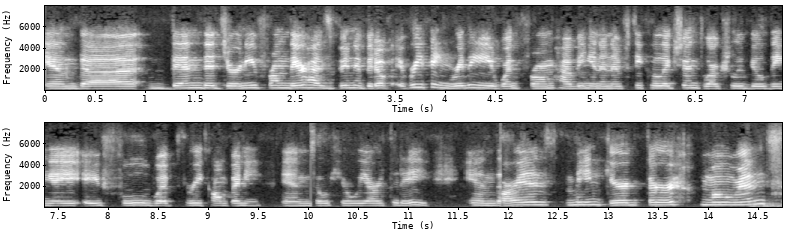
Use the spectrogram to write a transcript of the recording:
And uh, then the journey from there has been a bit of everything. Really, it went from having an NFT collection to actually building a, a full Web3 company. And so here we are today. And as far as main character moments,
